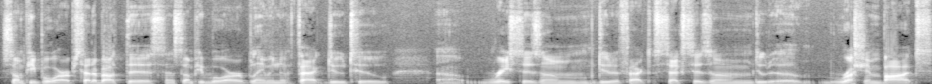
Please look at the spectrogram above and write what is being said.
Some people are upset about this, and some people are blaming the fact due to uh, racism, due to the fact of sexism, due to Russian bots,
